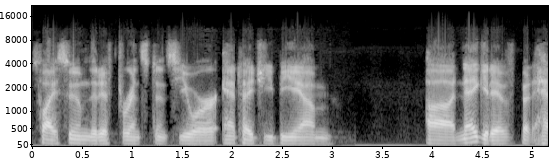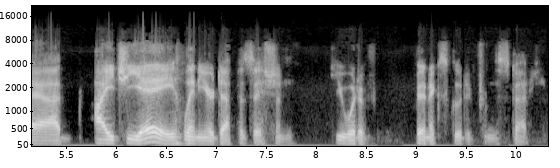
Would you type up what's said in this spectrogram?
So I assume that if, for instance, you were anti-GBM uh, negative but had IgA linear deposition, you would have been excluded from the study.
